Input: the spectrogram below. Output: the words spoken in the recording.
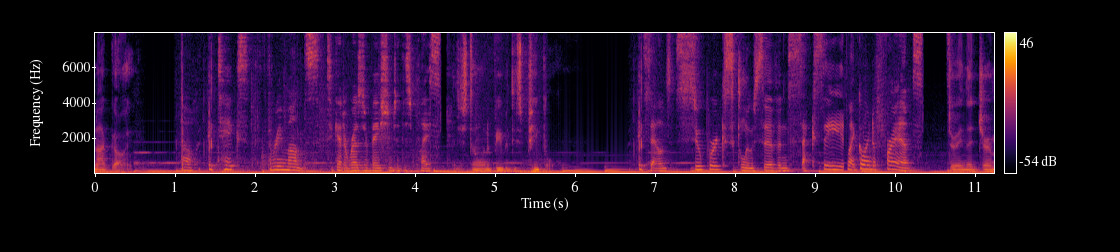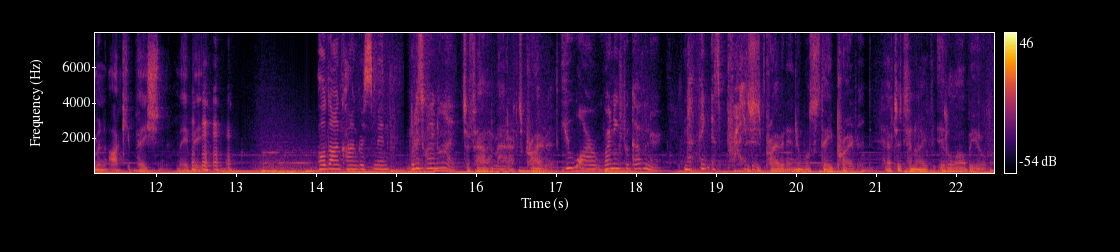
not going. Oh, it takes three months to get a reservation to this place. I just don't want to be with these people. It sounds super exclusive and sexy, like going to France. During the German occupation, maybe. Hold on, Congressman. What is going on? It's a family matter. It's private. You are running for governor. Nothing is private. This is private. private and it will stay private. After tonight, it'll all be over.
